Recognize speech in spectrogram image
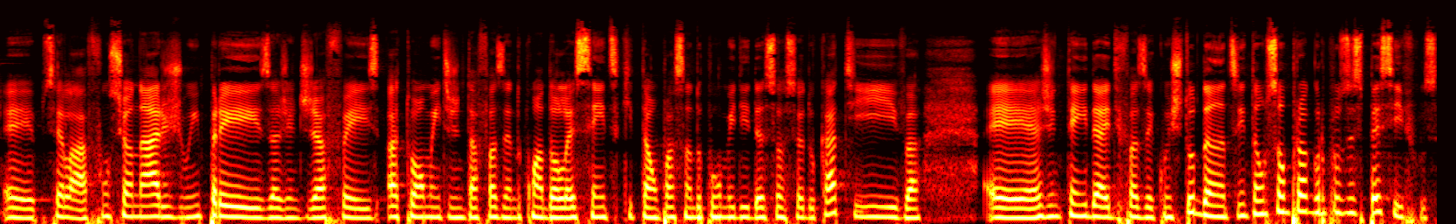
é, sei lá, funcionários de uma empresa, a gente já fez, atualmente a gente está fazendo com adolescentes que estão passando por medida socioeducativa, é, a gente tem ideia de fazer com estudantes, então são para grupos específicos.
